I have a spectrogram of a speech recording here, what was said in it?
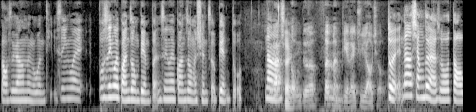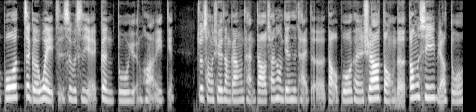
老师刚刚那个问题，是因为不是因为观众变笨，是因为观众的选择变多。那懂得分门别类去要求。对，那相对来说，导播这个位置是不是也更多元化了一点？就从学长刚刚谈到，传统电视台的导播可能需要懂的东西比较多。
